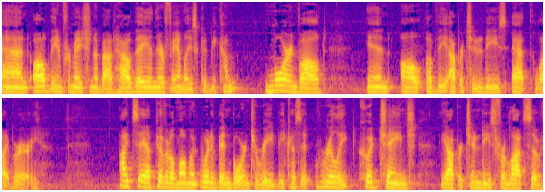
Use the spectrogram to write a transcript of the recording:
and all the information about how they and their families could become more involved in all of the opportunities at the library. I'd say a pivotal moment would have been Born to Read because it really could change the opportunities for lots of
